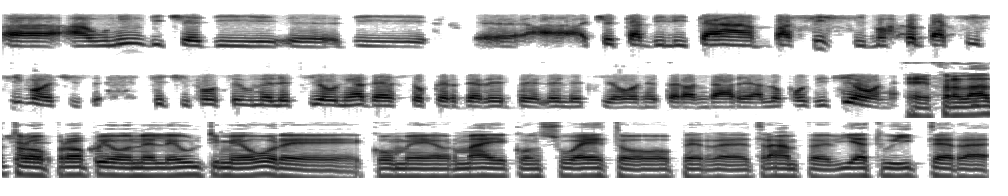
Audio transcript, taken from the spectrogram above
ha, un, indice di, eh, di accettabilità bassissimo, bassissimo e ci, se ci fosse un'elezione adesso perderebbe l'elezione per andare all'opposizione. Eh, fra l'altro proprio nelle ultime ore, come ormai è consueto per Trump via Twitter,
